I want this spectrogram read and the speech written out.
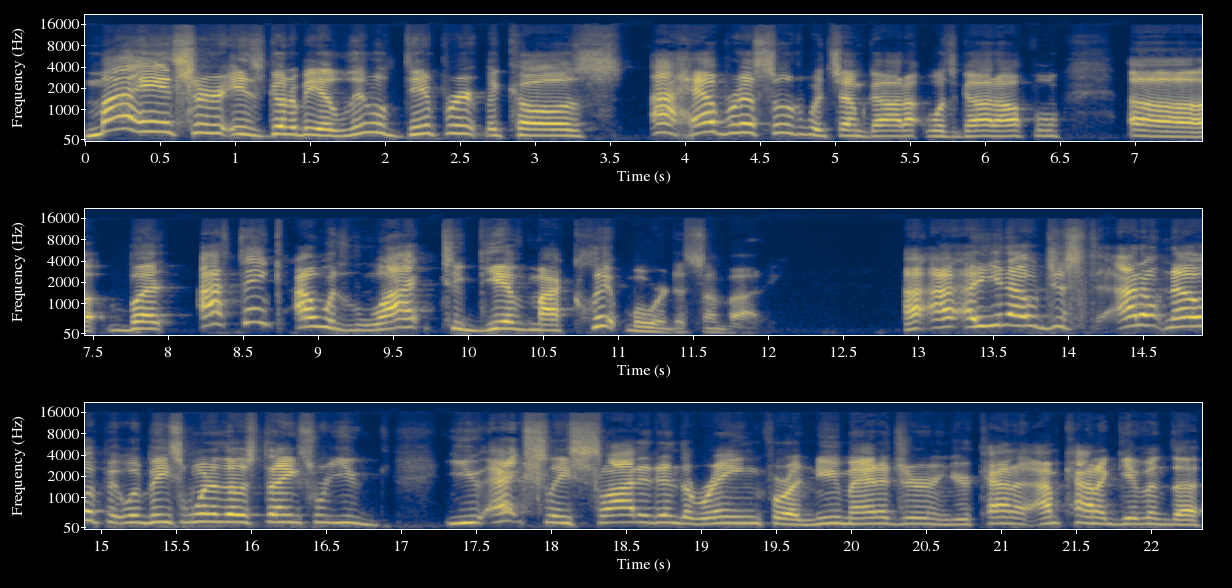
My answer is going to be a little different because I have wrestled, which I'm god was god awful. Uh, but I think I would like to give my clipboard to somebody. I, I, you know, just I don't know if it would be one of those things where you you actually slide it in the ring for a new manager, and you're kind of I'm kind of giving the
